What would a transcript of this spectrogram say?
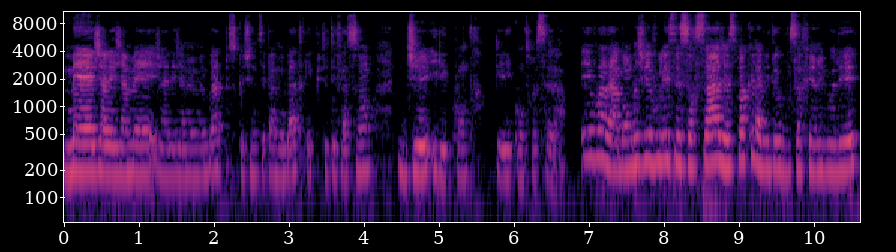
mais j'allais jamais, j'allais jamais me battre parce que je ne sais pas me battre et puis de toute façon Dieu il est contre et contre cela. Et voilà, bon, bah, je vais vous laisser sur ça. J'espère que la vidéo vous a fait rigoler,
